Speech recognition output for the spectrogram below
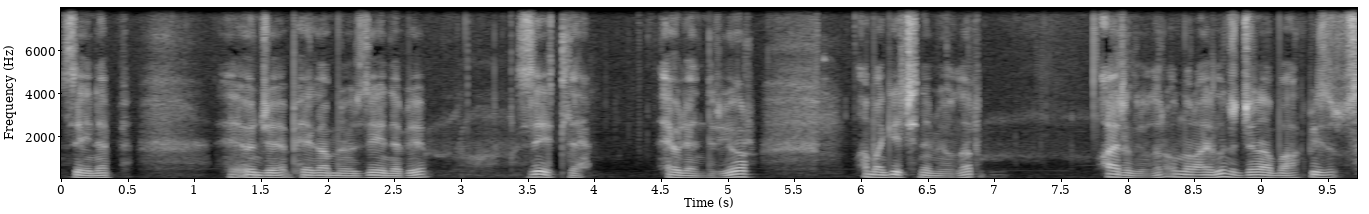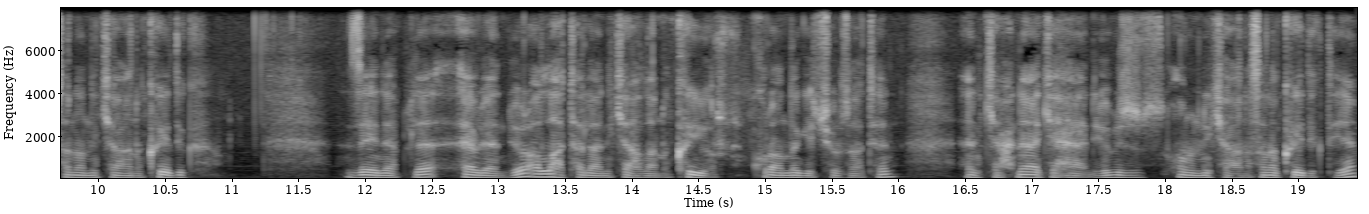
Zeynep e, önce Peygamberimiz Zeynep'i Zeyd'le evlendiriyor. Ama geçinemiyorlar. Ayrılıyorlar. Onlar ayrılınca Cenab-ı Hak biz sana nikahını kıydık. Zeynep'le evlen diyor. Allah Teala nikahlarını kıyıyor. Kur'an'da geçiyor zaten. Enkahnâkeha diyor. Biz onun nikahını sana kıydık diye.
